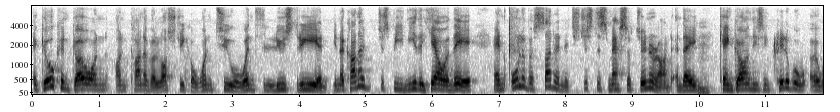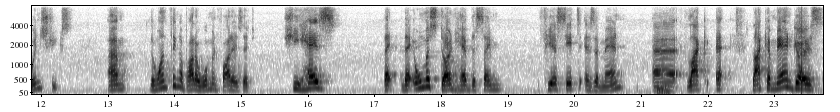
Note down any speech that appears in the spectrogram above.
a girl can go on on kind of a loss streak or one two or one th- lose three and you know kind of just be neither here or there and all of a sudden it's just this massive turnaround and they mm. can go on these incredible uh, win streaks. Um, the one thing about a woman fighter is that she has they they almost don't have the same fear set as a man. Uh, hmm. like uh, like a man goes,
